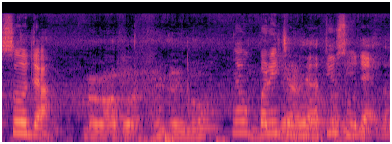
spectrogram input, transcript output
सो जा। मैं ऊपर ही चढ़ जाती हूँ सो जाएगा।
